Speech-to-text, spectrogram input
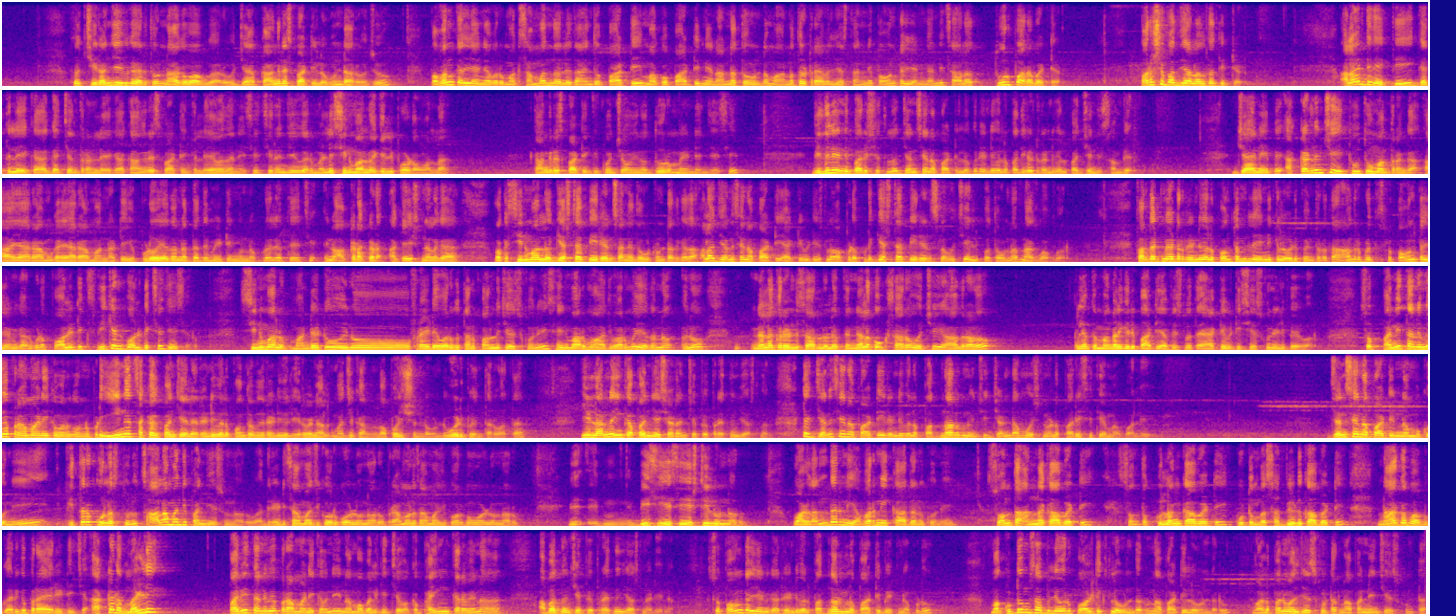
సో చిరంజీవి గారితో నాగబాబు గారు జా కాంగ్రెస్ పార్టీలో ఉండే రోజు పవన్ కళ్యాణ్ ఎవరు? మాకు సంబంధం లేదు. ఆయనతో పార్టీ మాకు పార్టీ నేను అన్నతో ఉంటాం మా అన్నతో ట్రావెల్ చేస్తానని పవన్ కళ్యాణ్ గారిని చాలా తూర్పు అరబట్టాడు. పరుషు పద్యాలతో తిట్టాడు. అలాంటి వ్యక్తి గతి లేక గత్యంతరం లేక కాంగ్రెస్ పార్టీ ఇంకా లేవదనేసి చిరంజీవి గారు మళ్ళీ సినిమాల్లోకి వెళ్ళిపోవడం వల్ల కాంగ్రెస్ పార్టీకి కొంచెం ఏదో దూరం మెయింటైన్ చేసి విధిలేని పరిస్థితుల్లో జనసేన పార్టీలోకి రెండు వేల పదిహేడు రెండు వేల పద్దెనిమిది సంబేరు జాయిన్ అయిపోయి అక్కడి నుంచి తూతూ మంత్రంగా ఆయారాం గయారాం అన్నట్టు ఎప్పుడో ఏదన్నా పెద్ద మీటింగ్ ఉన్నప్పుడు లేకపోతే నేను అక్కడక్కడ అకేషనల్గా ఒక సినిమాల్లో గెస్ట్ అపీరియన్స్ అనేది ఒకటి ఉంటుంది కదా అలా జనసేన పార్టీ యాక్టివిటీస్లో అప్పుడప్పుడు గెస్ట్ అపీరియన్స్లో వచ్చి వెళ్ళిపోతూ ఉన్నారు నాగబాబు గారు. ఫర్ దట్ మ్యాటర్ రెండు వేల పంతొమ్మిదిలో ఎన్నికలు ఓడిపోయిన తర్వాత ఆంధ్రప్రదేశ్లో పవన్ కళ్యాణ్ గారు కూడా పాలిటిక్స్ వీకెండ్ పాలిటిక్సే చేశారు. సినిమాలు మండే టు యూనో ఫ్రైడే వరకు తన పనులు చేసుకొని శనివారము ఆదివారము ఏదన్నా యూనో నెలకు రెండు సార్లు లేకపోతే నెలకు ఒకసారో వచ్చి ఆంధ్రాలో లేకపోతే మంగళగిరి పార్టీ ఆఫీస్లో యాక్టివిటీస్ చేసుకుని వెళ్ళిపోయేవారు. సో పనితనమే ప్రామాణికం అనుకున్నప్పుడు ఈయన చక్కగా పనిచేయలేదు రెండు వేల పంతొమ్మిది రెండు వేల ఇరవై నాలుగు మధ్యకాలంలో అపోజిషన్లో ఉండి ఓడిపోయిన తర్వాత వీళ్ళన్నా ఇంకా పనిచేశాడని చెప్పే ప్రయత్నం చేస్తున్నారు. అంటే జనసేన పార్టీ రెండు వేల పద్నాలుగు నుంచి జెండా మోసిన వాళ్ళ పరిస్థితి ఏమవ్వాలి? జనసేన పార్టీని నమ్ముకొని ఇతర కులస్తులు చాలామంది పనిచేస్తున్నారు. అది రెడ్డి సామాజిక వర్గం వాళ్ళు ఉన్నారు బ్రాహ్మణ సామాజిక వర్గం వాళ్ళు ఉన్నారు బీసీ ఎస్సీ ఎస్టీలు ఉన్నారు. వాళ్ళందరినీ ఎవరిని కాదనుకొని సొంత అన్న కాబట్టి సొంత కులం కాబట్టి కుటుంబ సభ్యుడు కాబట్టి నాగబాబు గారికి ప్రయారిటీ ఇచ్చి అక్కడ మళ్ళీ ఫలితనమే ప్రామాణికమని నమ్మబలికిచ్చే ఒక భయంకరమైన అబద్ధం చెప్పే ప్రయత్నం చేస్తున్నాడు ఈయన. సో పవన్ కళ్యాణ్ గారు రెండు వేల పద్నాలుగులో పార్టీ పెట్టినప్పుడు మా కుటుంబ సభ్యులు ఎవరు పాలిటిక్స్లో ఉండరు నా పార్టీలో ఉండరు. వాళ్ళ పని వాళ్ళు చేసుకుంటారు నా పని నేను చేసుకుంటా.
